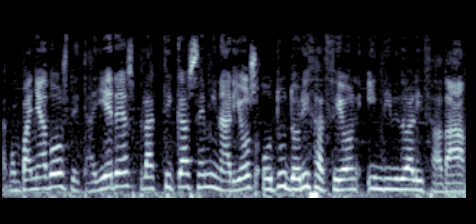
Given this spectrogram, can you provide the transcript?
acompañados de talleres, prácticas, seminarios o tutorización individualizada.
